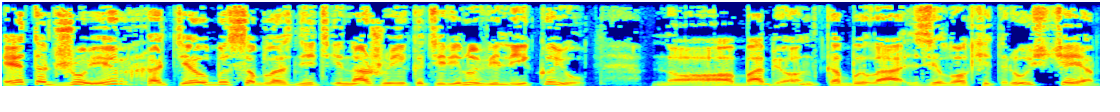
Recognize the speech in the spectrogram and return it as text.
Этот жуир хотел бы соблазнить и нашу Екатерину Великую, но бабенка была зело хитрющая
